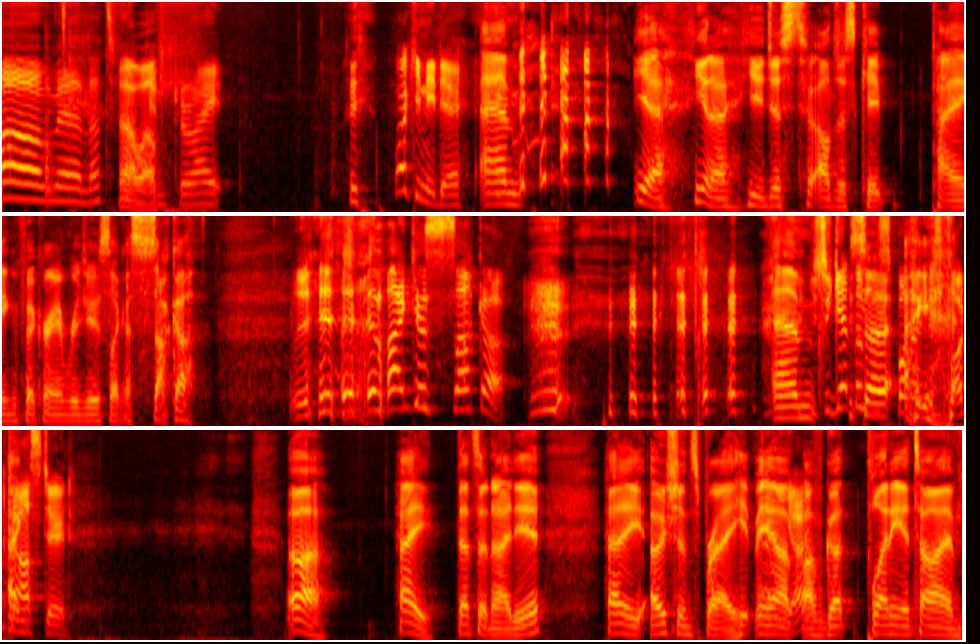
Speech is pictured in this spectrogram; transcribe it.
Oh man, that's fucking Oh, well. great. what can you do? um yeah you know you just i'll just keep paying for cranberry juice like a sucker like a sucker. um You should get them so to sponsor this I- dude. Oh, hey, that's an idea. Hey, Ocean Spray, hit me up. go. I've got plenty of time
